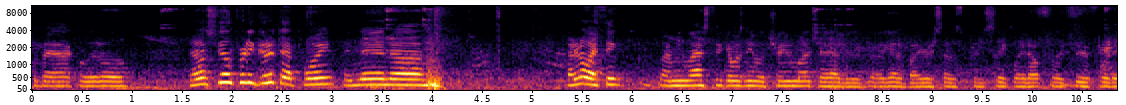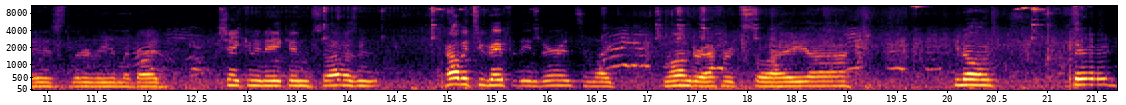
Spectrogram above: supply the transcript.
the back a little. And I was feeling pretty good at that point. And then, um, I don't know, I think, I mean, last week I wasn't able to train much. I had a, I got a virus. I was pretty sick, laid out for like three or four days, literally in my bed, shaking and aching. So that wasn't probably too great for the endurance and like longer efforts. So I, uh, you know, third,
